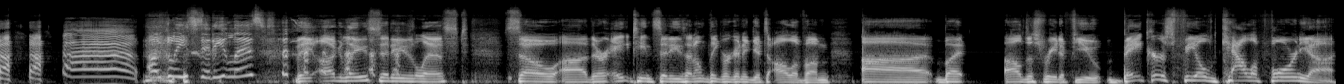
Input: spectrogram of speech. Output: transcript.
Ugly city list. the ugly cities list. So uh, there are 18 cities. I don't think we're going to get to all of them, uh, but I'll just read a few. Bakersfield, California.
